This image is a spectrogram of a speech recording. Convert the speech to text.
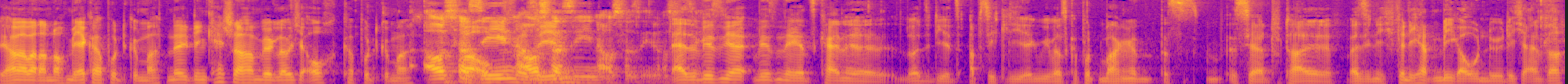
Wir haben aber dann noch mehr kaputt gemacht. Ne? Den Kescher haben wir, glaube ich, auch kaputt gemacht. Aus Versehen, aus Versehen, aus Versehen. Also wir sind ja, wir sind ja jetzt keine Leute, die jetzt absichtlich irgendwie was kaputt machen. Das ist ja total, weiß ich nicht, finde ich halt mega unnötig einfach.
